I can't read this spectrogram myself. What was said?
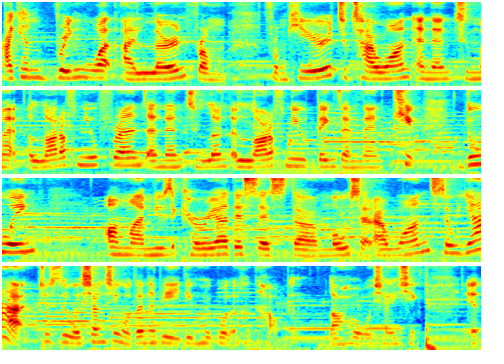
I can bring what I learned from from here to Taiwan and then to meet a lot of new friends and then to learn a lot of new things and then keep doing on my music career this is the most that I want so yeah 就是我相信我在那边一定会过得很好的然后我相信 it,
